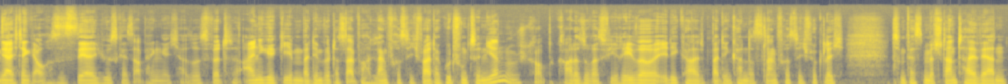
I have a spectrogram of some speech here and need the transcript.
Ja, ich denke auch, es ist sehr Use-Case-abhängig. Also es wird einige geben, bei denen wird das einfach langfristig weiter gut funktionieren. Ich glaube, gerade sowas wie Rewe, Edeka, bei denen kann das langfristig wirklich zum festen Bestandteil werden.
